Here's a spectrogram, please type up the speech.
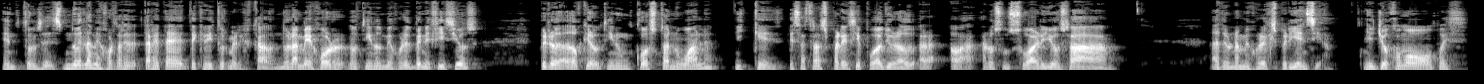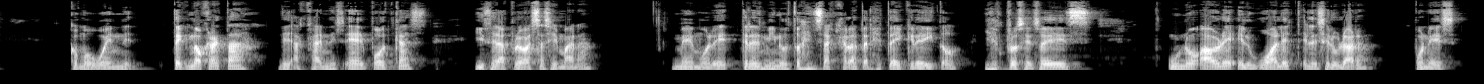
Entonces, no es la mejor tarjeta de crédito del mercado, no la mejor, no tiene los mejores beneficios, pero dado que no tiene un costo anual y que esa transparencia puede ayudar a, los usuarios a, a, tener una mejor experiencia. Y yo como, pues, como buen tecnócrata de acá en el podcast, hice la prueba esta semana. Me demoré tres minutos en sacar la tarjeta de crédito y el proceso es, uno abre el wallet en el celular, pones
